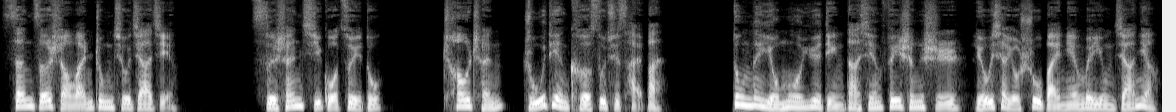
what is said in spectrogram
三则赏玩中秋佳景。此山奇果最多，超尘竹殿可速去采办。洞内有墨月顶大仙飞升时留下有数百年未用佳酿。”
